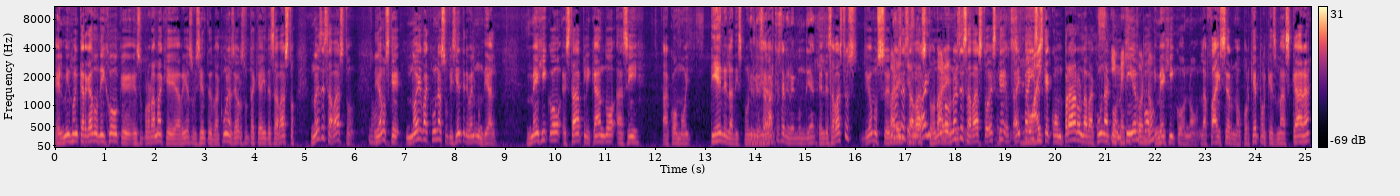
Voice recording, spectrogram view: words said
El mismo encargado dijo que en su programa que habría suficientes vacunas y ahora resulta que hay desabasto. No es desabasto. Digamos que no hay vacuna suficiente a nivel mundial. México está aplicando así a como tiene la disponibilidad. El desabasto es a nivel mundial. El desabasto es, digamos, eh, no es desabasto, no, no, no, es desabasto, es que hay países que compraron la vacuna con tiempo y México no, la Pfizer no. ¿Por qué? Porque es más cara,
